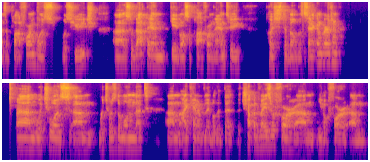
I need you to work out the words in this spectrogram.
as a platform was was huge. Uh, so that then gave us a platform then to push to build the second version um, which was um, which was the one that um, I kind of labeled it the, the TripAdvisor for um, you know for um,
